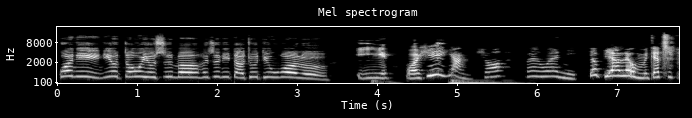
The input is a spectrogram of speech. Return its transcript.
瓜尼，你有找我有事吗？还是你打错电话了？咦，我是想说，问问你要不要来我们家吃饭？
